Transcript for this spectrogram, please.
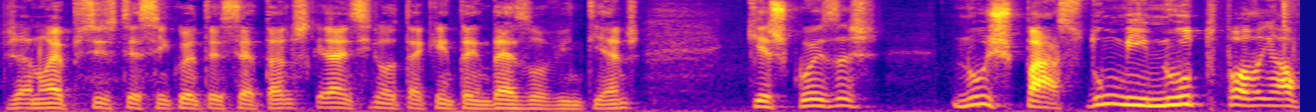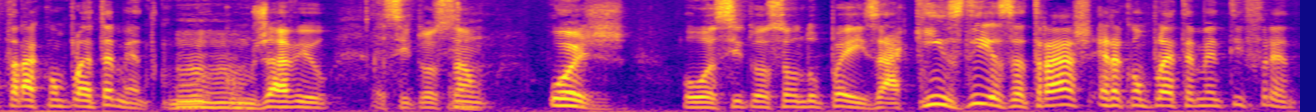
já não é preciso ter 57 anos, se calhar ensinou até quem tem 10 ou 20 anos, que as coisas no espaço de um minuto podem alterar completamente. Como, uhum. como já viu, a situação é. hoje ou a situação do país há 15 dias atrás era completamente diferente.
